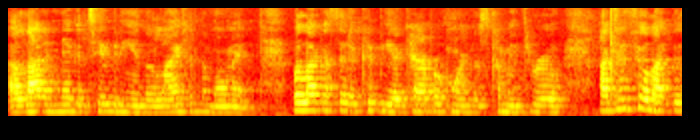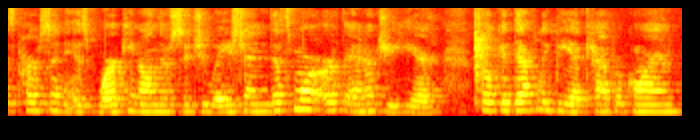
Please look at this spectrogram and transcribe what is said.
a lot of negativity in their life at the moment. But like I said, it could be a Capricorn that's coming through. I do feel like this person is working on their situation. That's more earth energy here. So it could definitely be a Capricorn,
